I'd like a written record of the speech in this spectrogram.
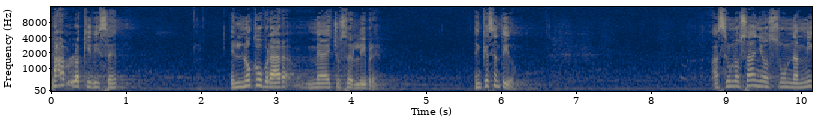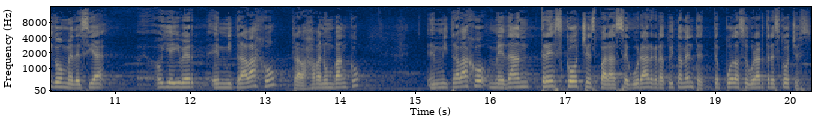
Pablo aquí dice, el no cobrar me ha hecho ser libre. ¿En qué sentido? Hace unos años un amigo me decía, oye Iber, en mi trabajo, trabajaba en un banco, en mi trabajo me dan tres coches para asegurar gratuitamente, te puedo asegurar tres coches.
